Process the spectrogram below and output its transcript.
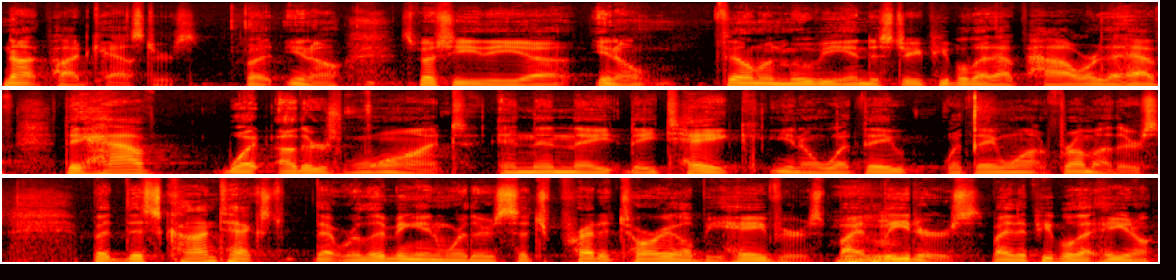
not podcasters, but you know, especially the uh, you know film and movie industry, people that have power, that have they have what others want and then they they take you know what they what they want from others. But this context that we're living in where there's such predatorial behaviors by leaders by the people that hey you know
